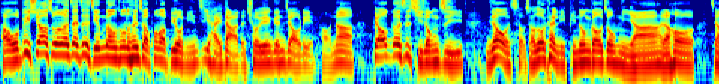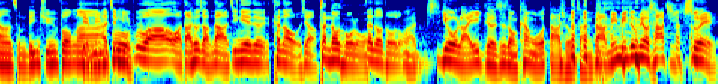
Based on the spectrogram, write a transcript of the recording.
好，我必须要说呢，在这个节目当中呢，很少碰到比我年纪还大的球员跟教练。好，那彪哥是其中之一。你知道我小小时候看你平东高中你啊，然后像什么林群峰啊、简明富。简明富啊，哇，打球长大，今天就看到偶像。战斗陀螺，战斗陀螺。啊，又来一个这种看我打球长大，明明就没有差几岁，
